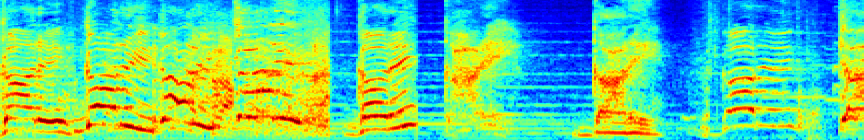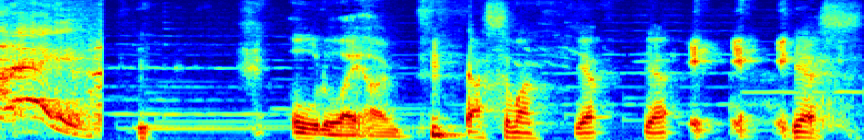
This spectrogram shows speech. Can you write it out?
Gotti, Gotti, Gotti, Gotti, Gotti, Gotti, Gotti, Gotti, Gotti. all the way home. That's the one. Yep. Yep. yes.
